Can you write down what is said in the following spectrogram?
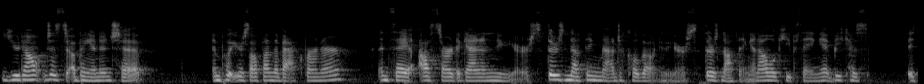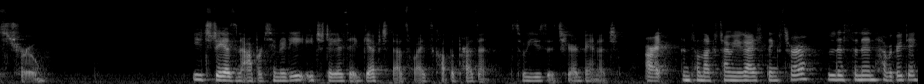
you don't just abandon ship and put yourself on the back burner and say, I'll start again in New Year's. There's nothing magical about New Year's. There's nothing. And I will keep saying it because it's true. Each day is an opportunity, each day is a gift. That's why it's called the present. So use it to your advantage. All right. Until next time, you guys, thanks for listening. Have a great day.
